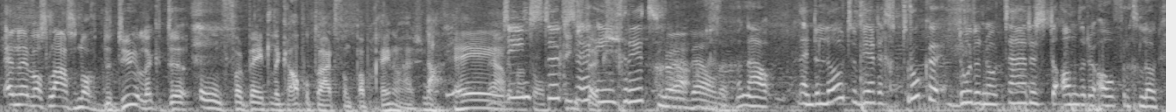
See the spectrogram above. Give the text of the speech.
En er was laatst nog natuurlijk de onverbeterlijke appeltaart van het Papageno-huis. Nou, Tien top. stuks, Tien hè, stuks. Ingrid? Ja. Geweldig. Nou, en de loten werden getrokken door de notaris, de andere overige loten.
